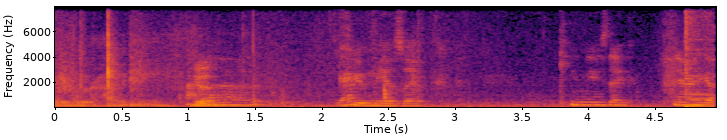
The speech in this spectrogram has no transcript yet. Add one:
thank you for having me. Good. Uh, yeah. Cue music. Cue music. There we go.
